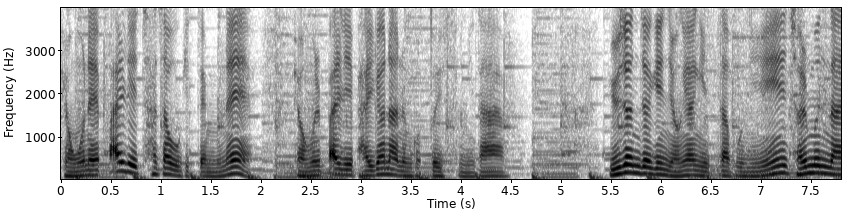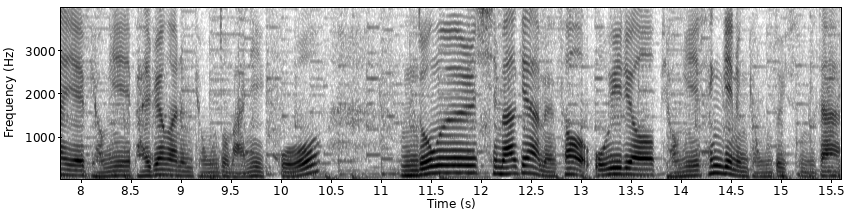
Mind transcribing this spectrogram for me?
병원에 빨리 찾아오기 때문에 병을 빨리 발견하는 것도 있습니다. 유전적인 영향이 있다 보니 젊은 나이에 병이 발병하는 경우도 많이 있고 운동을 심하게 하면서 오히려 병이 생기는 경우도 있습니다.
